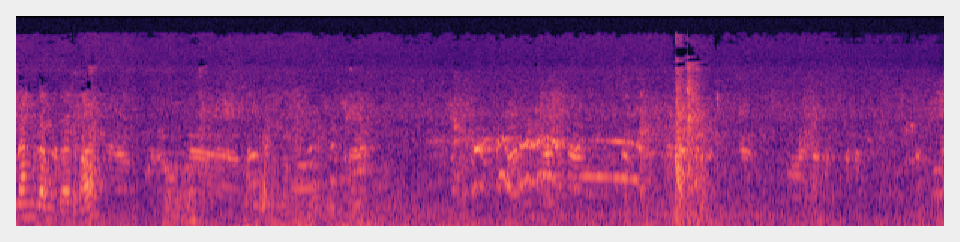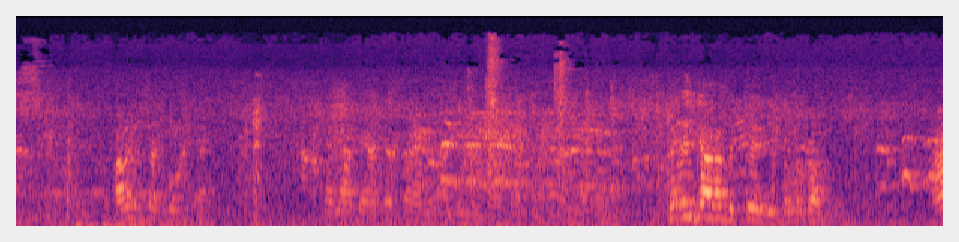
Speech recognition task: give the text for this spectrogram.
Langgam ka to? Oo. Parang sa group niya. Kaya natin ang sa ano contract. Kailan dyan ka Victor? Dito mo to. Ha?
